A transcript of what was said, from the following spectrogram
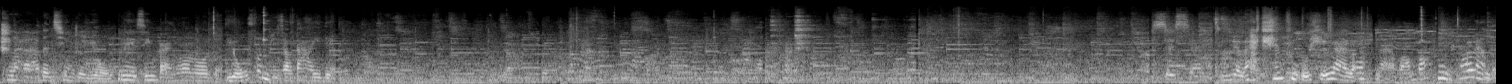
湿哒哒的沁着油，内心白糯糯的，油分比较大一点。谢谢，今天来吃主食来了，奶黄包，挺漂亮的，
